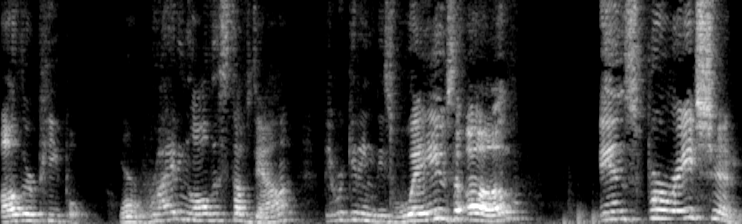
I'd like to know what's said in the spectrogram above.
other people were writing all this stuff down, they were getting these waves of inspiration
